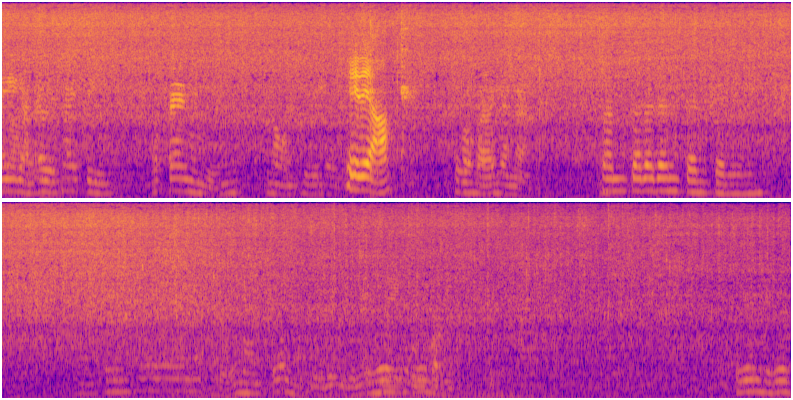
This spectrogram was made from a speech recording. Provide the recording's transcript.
ตีกันเออใช่ตีเพราะแป้งมันอยู่นอนพื้นเลยเทเลยเหรอพวกเขายังไงเต้นเต้นเต้นเต้นเต้นนอนเต้นอยู่ในอยู่ในเรื่องเรื่องเรื่องเรื่อง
